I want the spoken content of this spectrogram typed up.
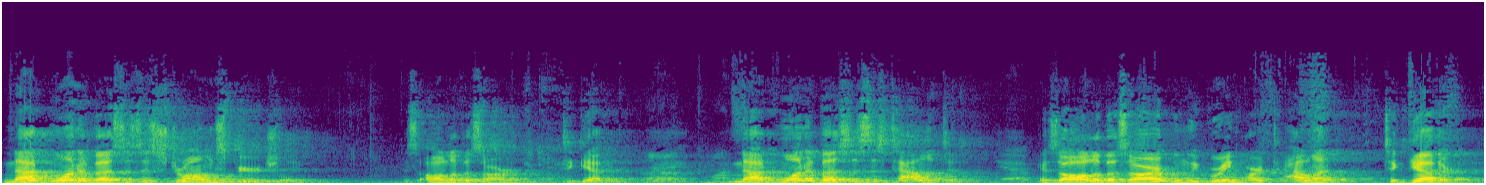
Not one of us is as strong spiritually as all of us are together. Not one of us is as talented as all of us are when we bring our talent together.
